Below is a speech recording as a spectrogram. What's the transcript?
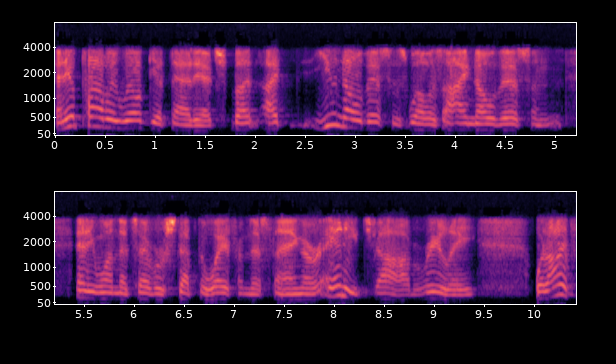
and he'll probably will get that itch. But I, you know this as well as I know this, and anyone that's ever stepped away from this thing or any job really. What I've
